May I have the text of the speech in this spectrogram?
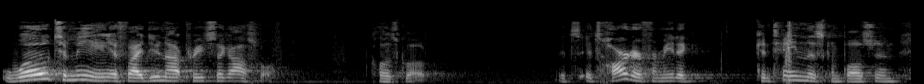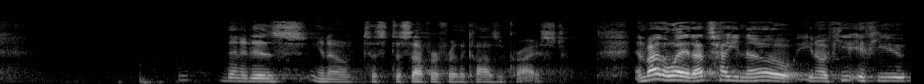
Woe to me if I do not preach the gospel. Close quote. It's, it's harder for me to contain this compulsion than it is, you know, to, to suffer for the cause of Christ. And by the way, that's how you know, you know, if you, if you,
